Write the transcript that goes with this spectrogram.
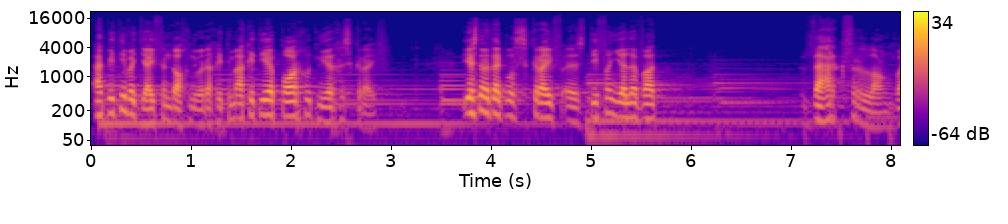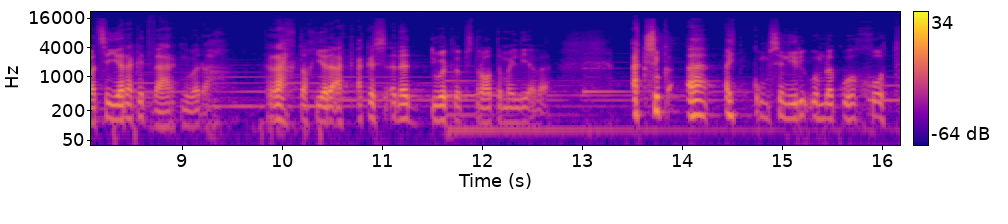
Ek weet nie wat jy vandag nodig het nie, maar ek het hier 'n paar goed neergeskryf. Die eerste wat ek wil skryf is die van julle wat werk verlang, wat sê Here, ek het werk nodig. Regtig Here, ek ek is in 'n doodloopstraat in my lewe. Ek soek 'n uitkoms in hierdie oomblik o God.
